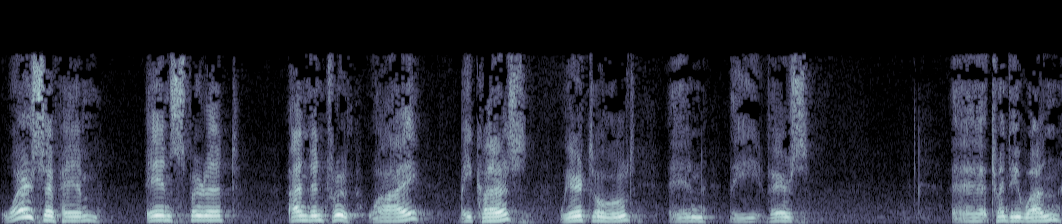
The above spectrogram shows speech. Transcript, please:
worship Him in spirit and in truth. Why? Because we're told in the verse uh, 21,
